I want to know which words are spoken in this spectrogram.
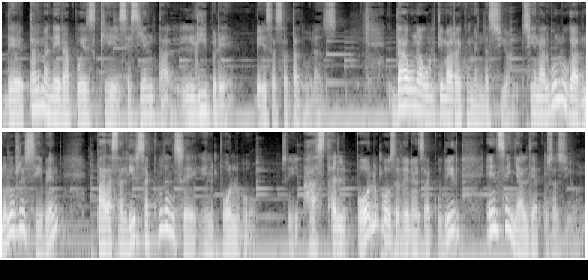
De tal manera pues que se sienta libre de esas ataduras. Da una última recomendación. Si en algún lugar no los reciben, para salir sacúdanse el polvo. ¿sí? Hasta el polvo se deben sacudir en señal de acusación.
